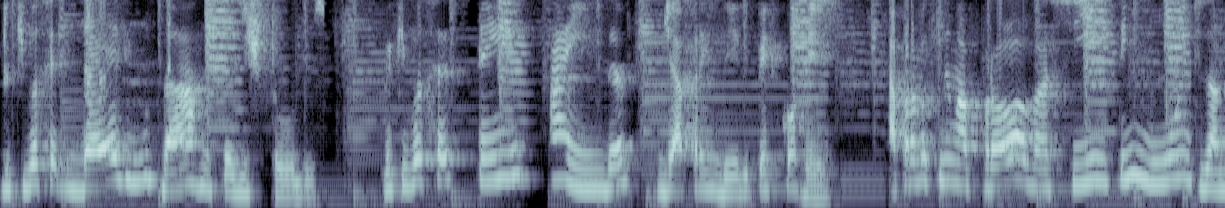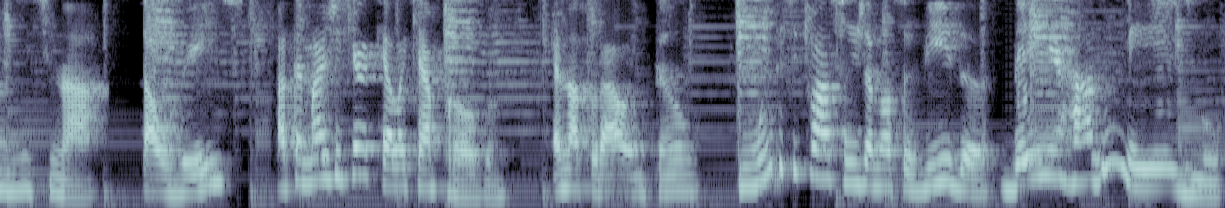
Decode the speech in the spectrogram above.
do que você deve mudar nos seus estudos, do que você tem ainda de aprender e percorrer. A prova que não aprova, assim, tem muitos a nos ensinar, talvez até mais do que aquela que aprova. É natural, então, que muitas situações da nossa vida deem errado mesmo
